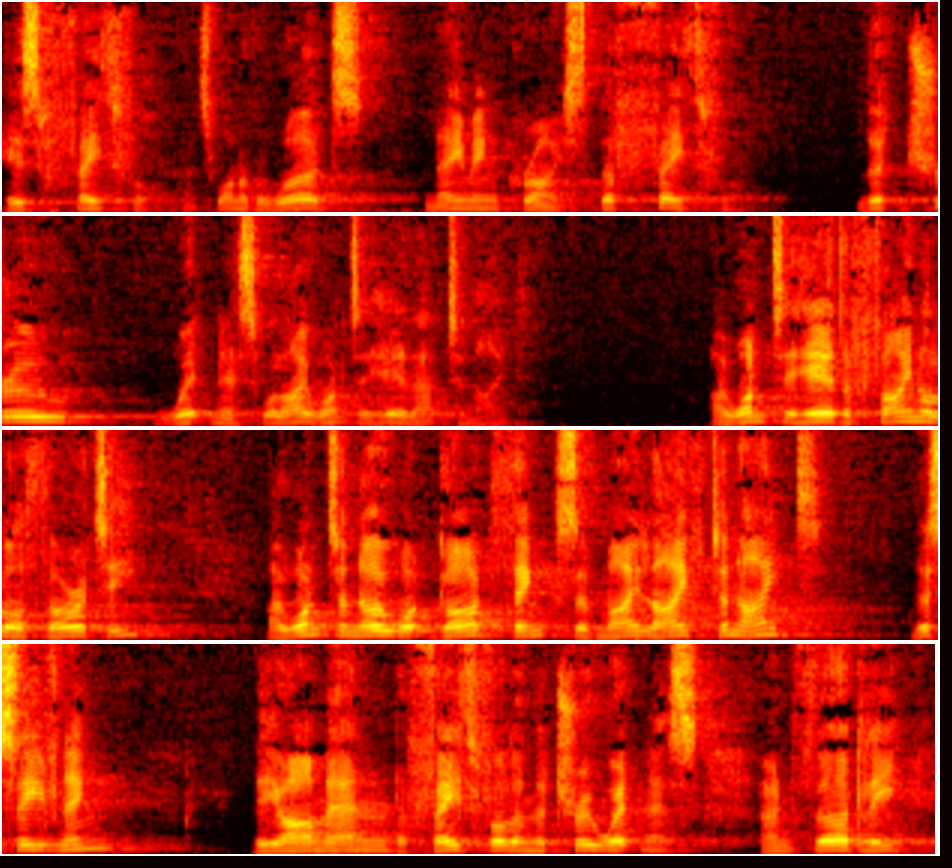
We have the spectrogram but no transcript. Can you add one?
is faithful. That's one of the words naming Christ, the faithful, the true witness. Well, I want to hear that tonight. I want to hear the final authority. I want to know what God thinks of my life tonight, this evening. The Amen, the faithful and the true witness. And thirdly,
